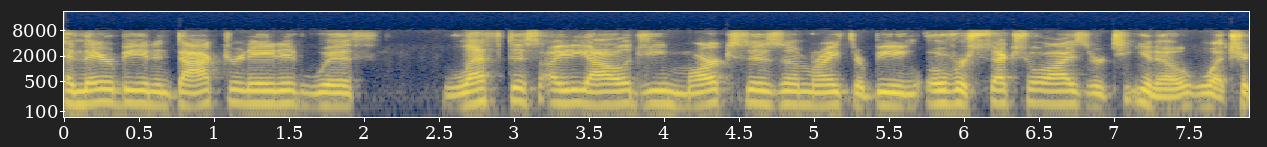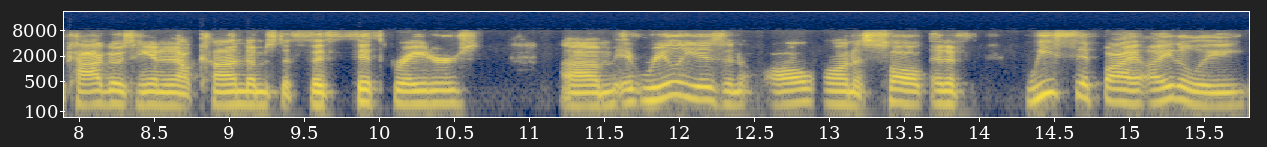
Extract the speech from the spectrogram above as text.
and they are being indoctrinated with leftist ideology, Marxism. Right? They're being over sexualized. T- you know, what Chicago's handing out condoms to fifth, fifth graders. Um, it really is an all-on assault, and if we sit by idly,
